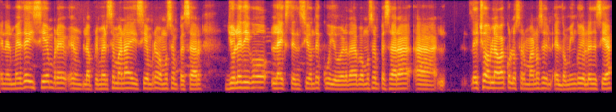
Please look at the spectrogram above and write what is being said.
en el mes de diciembre, en la primera semana de diciembre, vamos a empezar, yo le digo la extensión de Cuyo, ¿verdad? Vamos a empezar a, de hecho hablaba con los hermanos el, domingo, yo les decía,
